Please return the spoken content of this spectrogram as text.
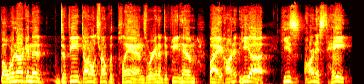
but we're not gonna defeat Donald Trump with plans. We're gonna defeat him by harness he uh he's harnessed hate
